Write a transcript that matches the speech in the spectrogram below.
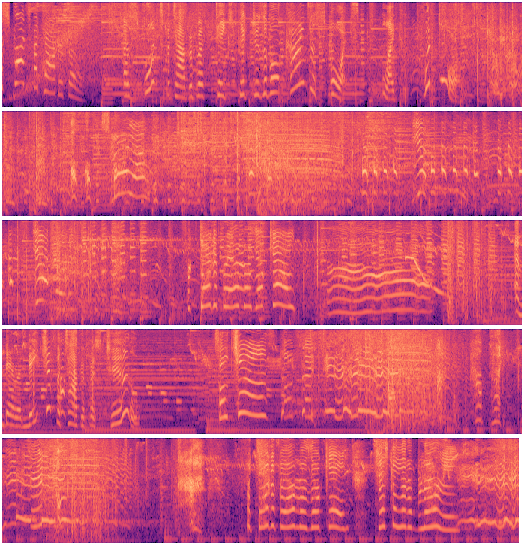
a sports photographer. A sports photographer takes pictures of all kinds of sports, like football. Oh, oh, smile. Okay. Ah. And there are nature photographers, too. Say cheese. Don't say cheese. Oh, oh boy. Cheese. Oh. Uh, photographer almost okay. Just a little blurry. Cheese.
